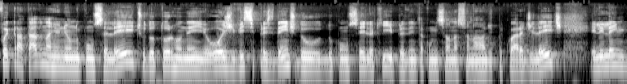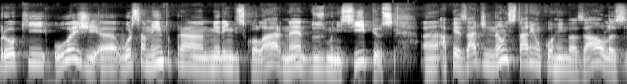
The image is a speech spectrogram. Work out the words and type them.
foi tratado na reunião do Conselheite. O doutor Ronei, hoje vice-presidente do, do Conselho aqui, presidente da Comissão Nacional de Pecuária de Leite, ele lembrou que hoje uh, o orçamento para merenda escolar né, dos municípios, uh, apesar de não estarem ocorrendo as aulas,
